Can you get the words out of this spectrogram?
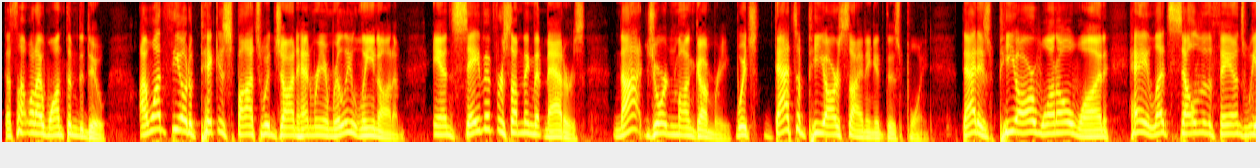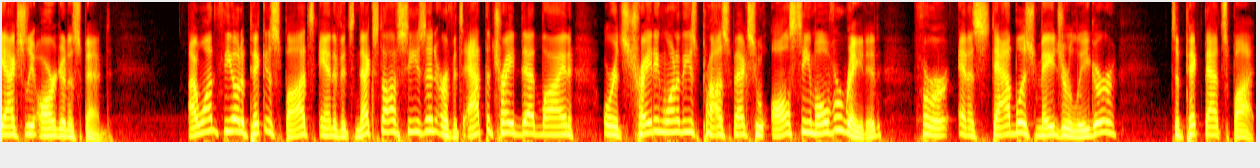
That's not what I want them to do. I want Theo to pick his spots with John Henry and really lean on him and save it for something that matters. Not Jordan Montgomery, which that's a PR signing at this point. That is PR 101. Hey, let's sell to the fans we actually are going to spend. I want Theo to pick his spots, and if it's next offseason or if it's at the trade deadline or it's trading one of these prospects who all seem overrated for an established major leaguer to pick that spot.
